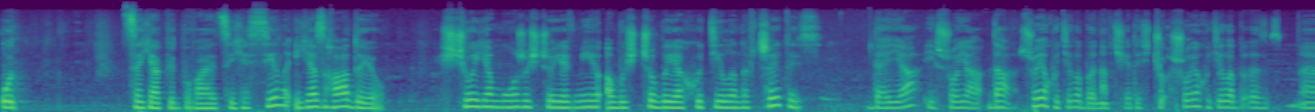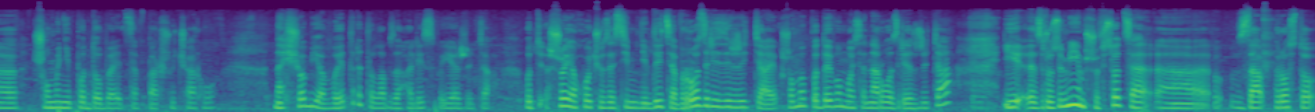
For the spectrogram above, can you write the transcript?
От це як відбувається? Я сіла і я згадую, що я можу, що я вмію, або що би я хотіла навчитись. Де я і що я, да, що я хотіла би навчитись, що, що я хотіла б, е, е, що мені подобається в першу чергу. На що б я витратила взагалі своє життя? От що я хочу за сім днів? Дивіться, в розрізі життя. Якщо ми подивимося на розріз життя і е, зрозуміємо, що все це е, за просто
